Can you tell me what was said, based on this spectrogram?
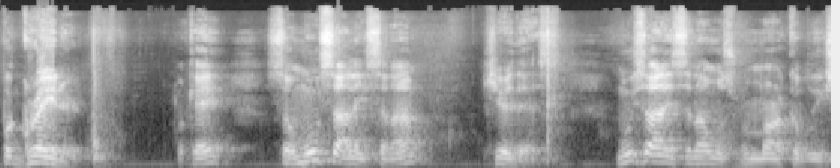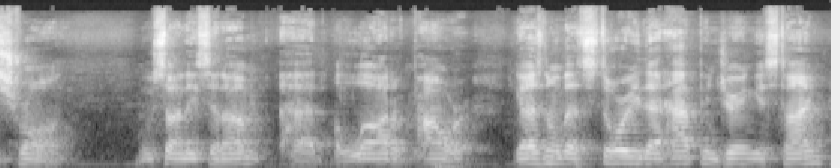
but greater. Okay, so Musa alayhi salam, hear this. Musa alayhi salam was remarkably strong. Musa salam had a lot of power. You guys know that story that happened during his time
